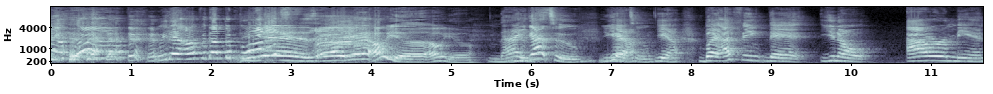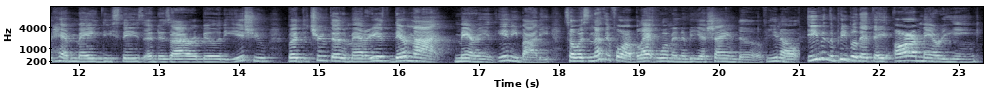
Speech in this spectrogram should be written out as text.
Ah! we done opened up the border yes. Oh yeah. Oh yeah. Oh yeah. nice. You got to. You yeah, got to. yeah. But I think that you know our men have made these things a desirability issue. But the truth of the matter is, they're not marrying anybody. So it's nothing for a black woman to be ashamed of. You know, even the people that they are marrying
